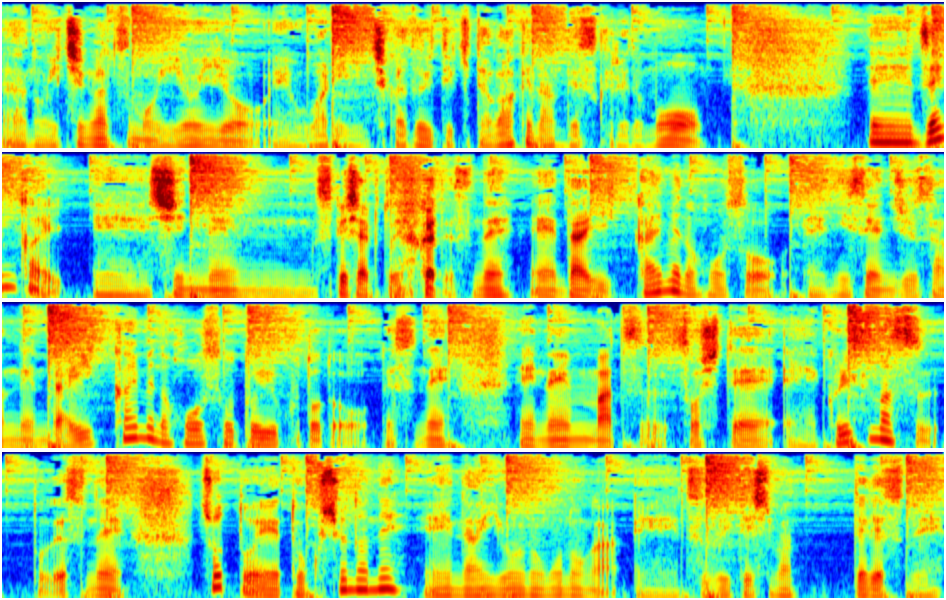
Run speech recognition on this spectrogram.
あの、1月もいよいよ、えー終わりに近づいてきたわけなんですけれども、え前回、え新年スペシャルというかですね、え第1回目の放送、え2013年第1回目の放送ということとですね、え年末、そして、えクリスマスとですね、ちょっと、え特殊なね、え内容のものが、え続いてしまってですね、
